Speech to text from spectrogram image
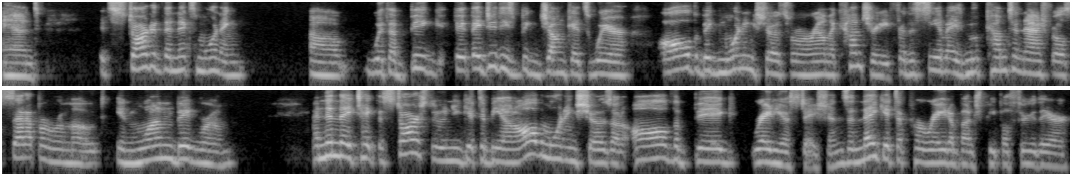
And it started the next morning uh, with a big, they, they, do these big junkets where all the big morning shows from around the country for the CMAs come to Nashville, set up a remote in one big room, and then they take the stars through, and you get to be on all the morning shows on all the big radio stations, and they get to parade a bunch of people through their,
